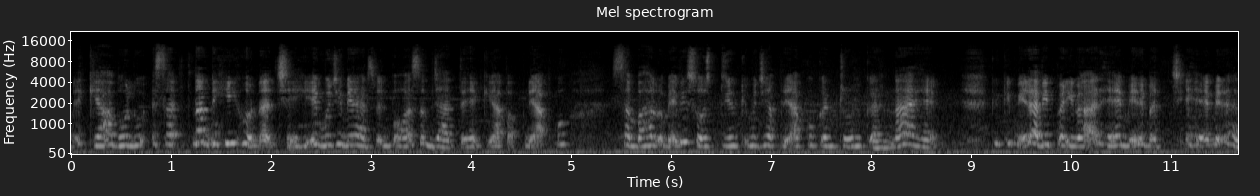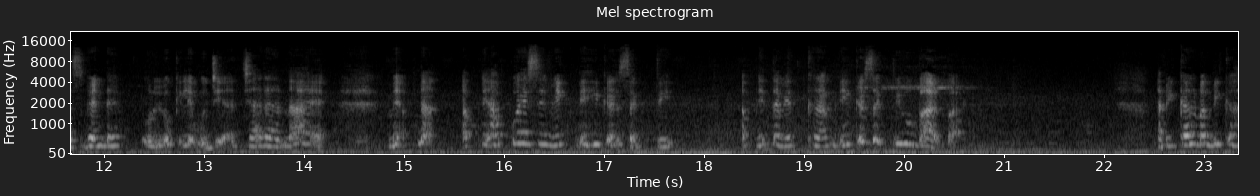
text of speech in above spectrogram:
मैं क्या बोलूँ, ऐसा इतना नहीं होना चाहिए। मुझे मेरे हस्बैंड बहुत समझाते हैं कि आप अपने आप को संभालो। मैं भी सोचती हूँ कि मुझे अपने आप को कंट्रोल करना है, क्योंकि मेरा भी परिवार है, मेरे बच्चे हैं, मेरे हस्बैंड है, उन लोग के लिए मुझे अच्छा रहना है। मैं अपना, अपने आप को ऐसे वीक नहीं कर सकती। अपनी तबीयत खराब नहीं कर सकती हूँ बार बार अभी कल मम्मी का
